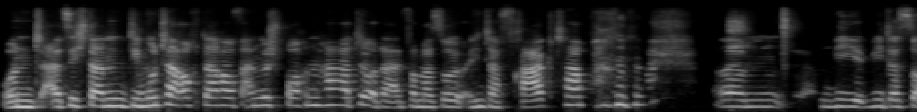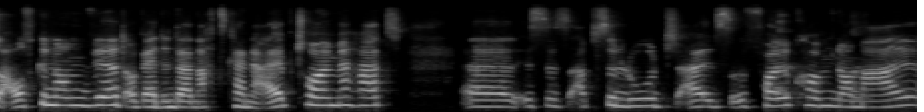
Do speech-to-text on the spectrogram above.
Und als ich dann die Mutter auch darauf angesprochen hatte oder einfach mal so hinterfragt habe, ähm, wie, wie das so aufgenommen wird, ob er denn da nachts keine Albträume hat, äh, ist es absolut als vollkommen normal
